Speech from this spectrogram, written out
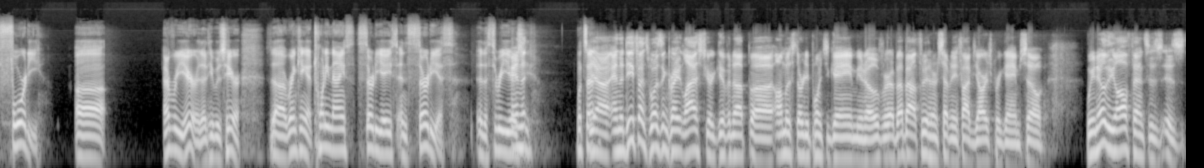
forty uh, every year that he was here, uh, ranking at 29th, 38th, and 30th. The three years. And, What's that? Yeah, and the defense wasn't great last year, giving up uh, almost 30 points a game. You know, over about 375 yards per game. So we know the offense is is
